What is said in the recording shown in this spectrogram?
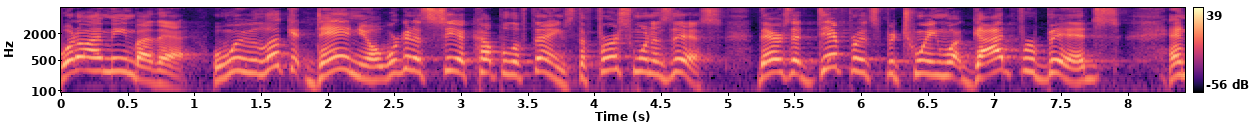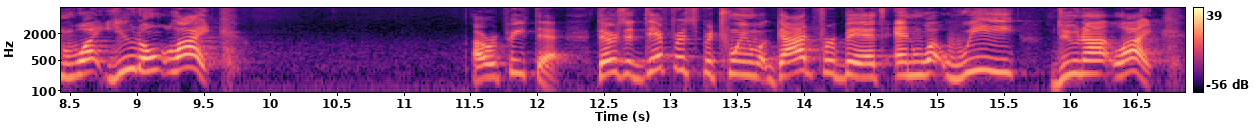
What do I mean by that? When we look at Daniel, we're going to see a couple of things. The first one is this there's a difference between what God forbids and what you don't like. I'll repeat that. There's a difference between what God forbids and what we do not like.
